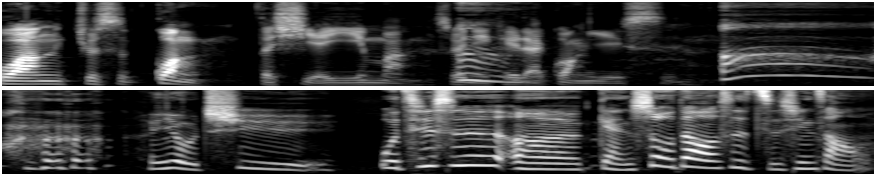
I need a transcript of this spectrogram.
光就是逛的谐音嘛，所以你可以来逛夜市，哦，很有趣。我其实呃感受到是执行长。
